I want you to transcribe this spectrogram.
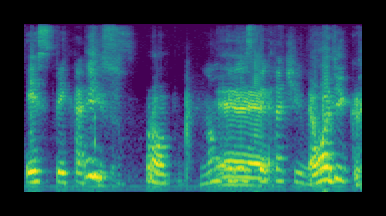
expectativas. Isso, pronto. Não É- cria expectativas. É uma dica.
